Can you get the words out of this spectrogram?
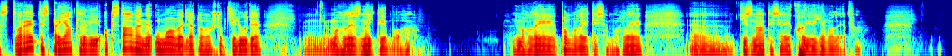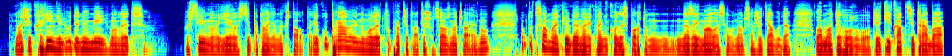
створити сприятливі обставини, умови для того, щоб ці люди могли знайти Бога. Могли помолитися, могли е, дізнатися, якою є молитва. В нашій країні люди не вміють молитися. Постійно є ось ці питання на кшталт. Яку правильну молитву прочитати, що це означає? Ну, ну так само, як людина, яка ніколи спортом не займалася, вона все життя буде ламати голову. От які капці треба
